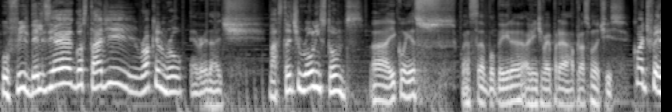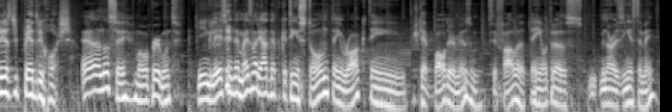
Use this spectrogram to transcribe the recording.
o filho deles ia gostar de rock and roll. É verdade. Bastante Rolling Stones. Ah, e isso, com essa bobeira, a gente vai para a próxima notícia. Qual a diferença de pedra e rocha? É, eu não sei, uma boa pergunta. Em inglês ainda é mais variado, né? Porque tem stone, tem rock, tem. Acho que é boulder mesmo, que se fala. Tem outras menorzinhas também.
